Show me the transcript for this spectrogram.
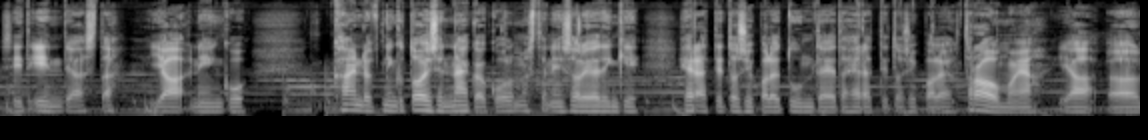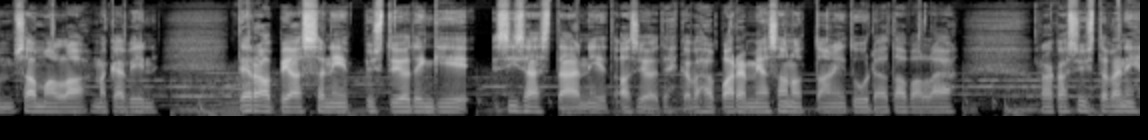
siitä Intiasta ja niin kuin kind of niin kuin toisen näkökulmasta, niin se oli jotenkin, herätti tosi paljon tunteita, herätti tosi paljon traumoja ja äm, samalla mä kävin terapiassa, niin pystyi jotenkin sisästämään niitä asioita ehkä vähän paremmin ja sanottaa niitä uudella tavalla ja rakas ystäväni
